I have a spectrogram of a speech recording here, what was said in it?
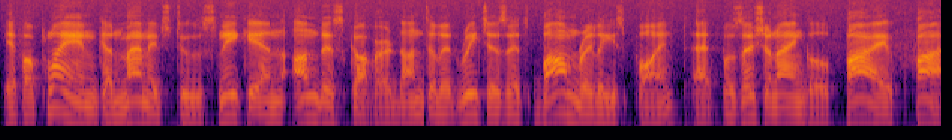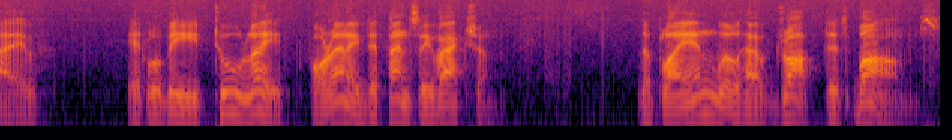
If a plane can manage to sneak in undiscovered until it reaches its bomb release point at position angle 5-5, it will be too late for any defensive action. The plane will have dropped its bombs.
